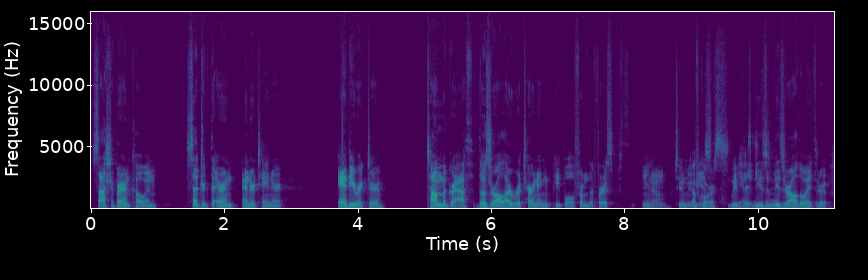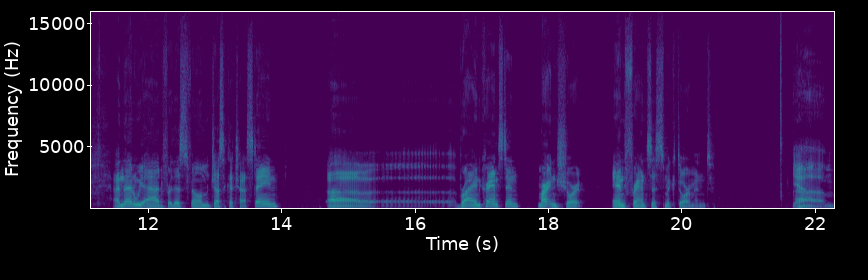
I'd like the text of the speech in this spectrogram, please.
Sacha Baron Cohen, Cedric the Aaron- Entertainer, Andy Richter, Tom McGrath. Those are all our returning people from the first, you know, two movies. Of course, we yes. these Mhm. these are all the way through, and then we add for this film Jessica Chastain, uh, Bryan Cranston, Martin Short, and Frances McDormand. Yeah. Um,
